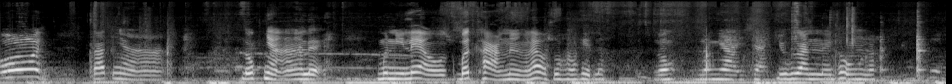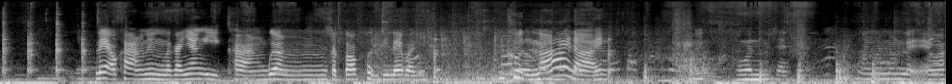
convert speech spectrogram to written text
อ้ยตัดหญ้าลกหญ้านั่นแหละมื้อนี้แล้วเบิดข้างหนึงแล้วสุเฮาเฮ็ดนะลงลงใหญ่ใช่อยู่เฮือนในทงนะแล้วข้างหนึงแล้วก็ยังอีกข้างเบื้องกระต๊อบเพิ่นที่แรกบัดนี้มันขึ้นหลายหลายมันไม่ใช่เอาเงินน้ำแหลวะ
